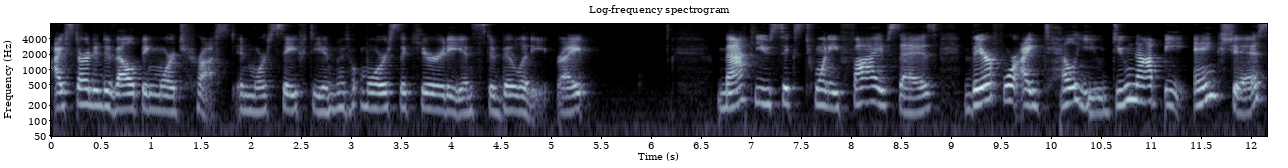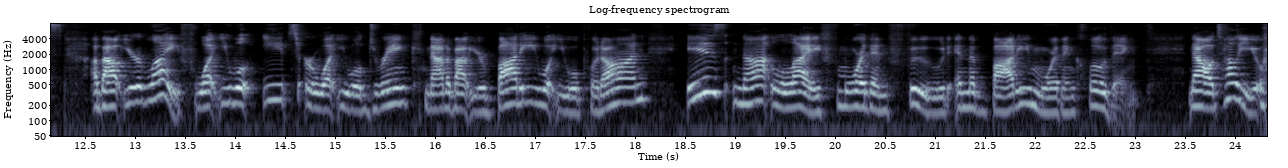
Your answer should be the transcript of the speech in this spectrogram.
I started developing more trust and more safety and more security and stability, right? Matthew 6:25 says, "Therefore I tell you, do not be anxious about your life, what you will eat or what you will drink, not about your body, what you will put on. Is not life more than food and the body more than clothing?" Now I'll tell you,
